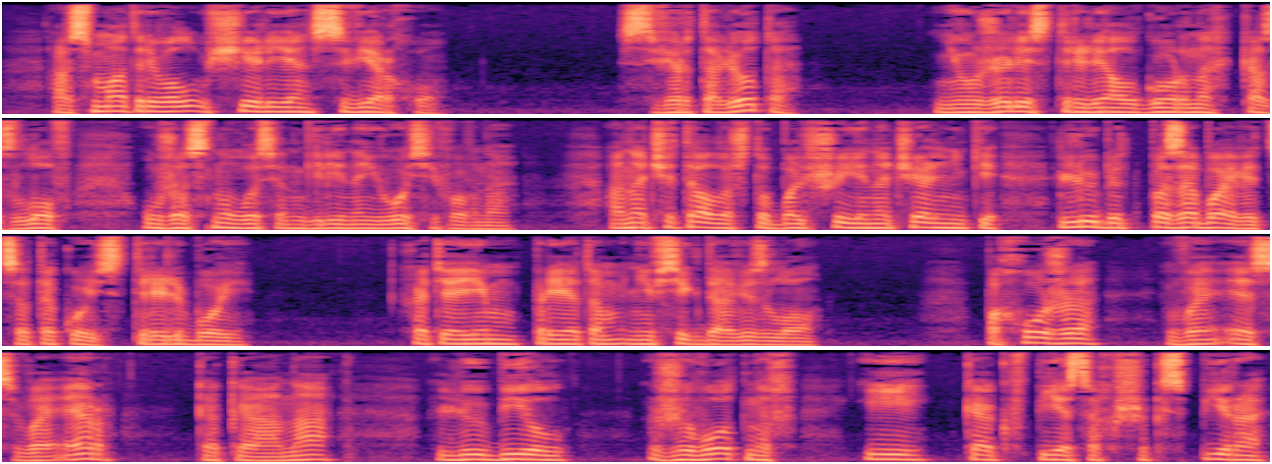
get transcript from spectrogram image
— осматривал ущелье сверху. «С вертолета?» «Неужели стрелял горных козлов?» — ужаснулась Ангелина Иосифовна. Она читала, что большие начальники любят позабавиться такой стрельбой, хотя им при этом не всегда везло. Похоже, ВСВР, как и она, любил животных и, как в пьесах Шекспира,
